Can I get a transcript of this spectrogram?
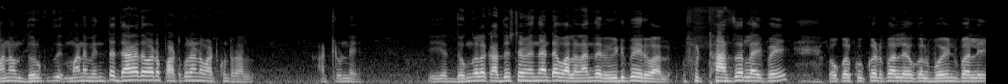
మనం దొరుకుతు మనం ఎంత జాగ్రత్త పడ పట్టుకోవాలని పట్టుకుంటారు వాళ్ళు. అట్లుండే. ఇక దొంగలకు అదృష్టం ఏంటంటే వాళ్ళని అందరూ విడిపోయారు వాళ్ళు. ట్రాన్స్ఫర్లు అయిపోయి ఒకరు కుక్కటిపల్లి ఒకరు బోయినపల్లి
